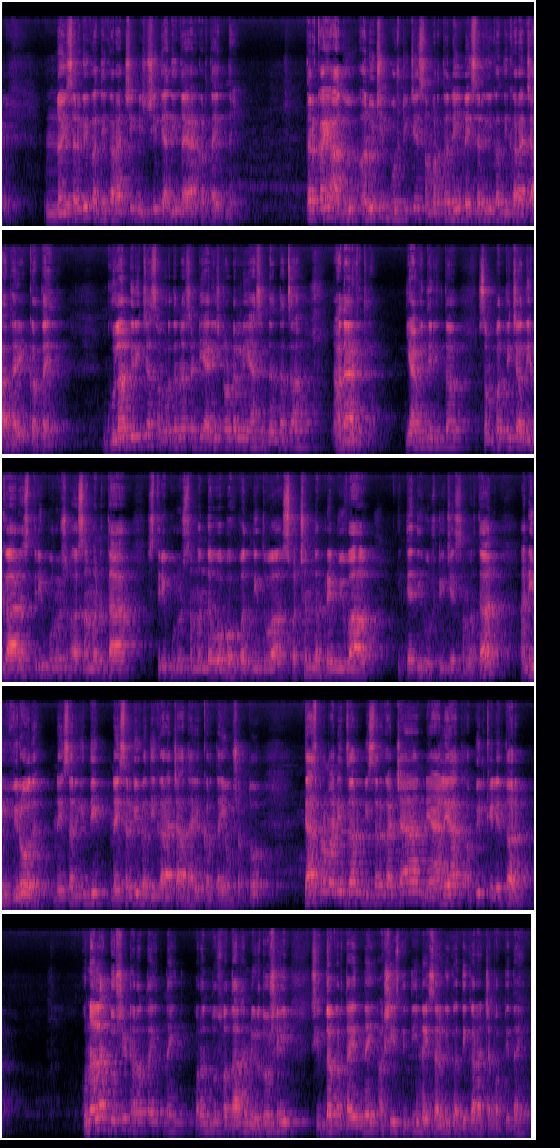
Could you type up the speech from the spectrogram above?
नैसर्गिक अधिकाराची निश्चित यादी तयार करता येत नाही. तर काही अनुचित गोष्टीचे समर्थनही नैसर्गिक अधिकाराच्या आधारे करता येते. गुलामगिरीच्या संवर्धनासाठी अरिस्टॉटलने या सिद्धांताचा आधार घेतला. या व्यतिरिक्त संपत्तीचे अधिकार स्त्री पुरुष असमानता स्त्री पुरुष संबंध व बहुपत्नीत्व स्वच्छंद प्रेमविवाह इत्यादी गोष्टीचे समर्थन आणि विरोध नैसर्गिक नैसर्गिक अधिकाराच्या आधारे करता येऊ शकतो. त्याचप्रमाणे जर निसर्गाच्या न्यायालयात अपील केले तर कुणालाच दोषी ठरवता येत नाही परंतु स्वतःला निर्दोषही सिद्ध करता येत नाही अशी स्थिती नैसर्गिक अधिकाराच्या बाबतीत आहे.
